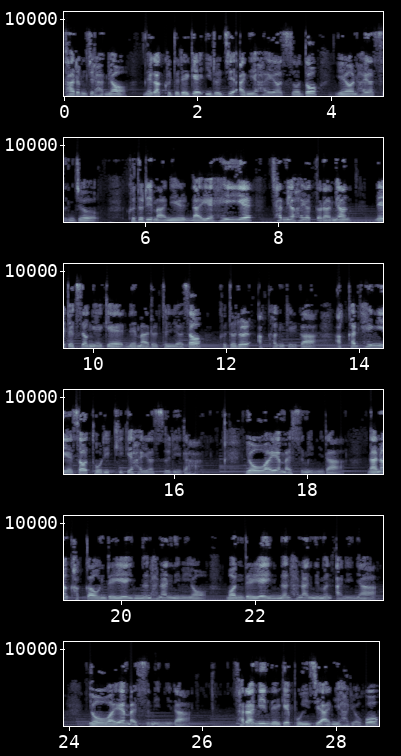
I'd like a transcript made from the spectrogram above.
다름질하며 내가 그들에게 이르지 아니하였어도 예언하였은즉 그들이 만일 나의 회의에 참여하였더라면 내 백성에게 내 말을 들려서 그들을 악한 길과 악한 행위에서 돌이키게 하였으리라. 여호와의 말씀이니라. 나는 가까운 데에 있는 하나님이요 먼 데에 있는 하나님은 아니냐. 여호와의 말씀이니라. 사람이 내게 보이지 아니하려고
